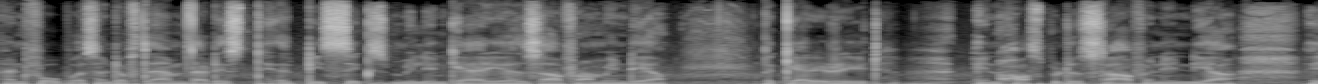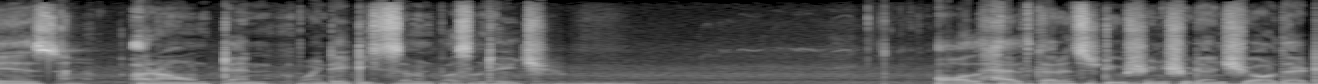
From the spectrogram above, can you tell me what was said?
and 4% of them that is 36 million carriers are from India. The carrier rate in hospital staff in India is around 10.87 percentage all healthcare institutions should ensure that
